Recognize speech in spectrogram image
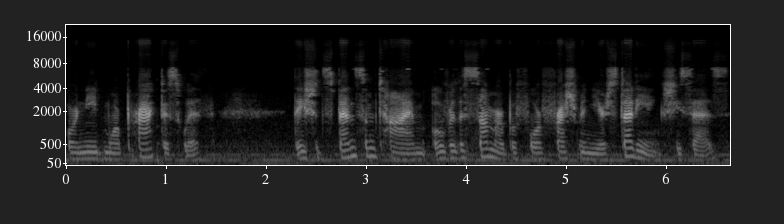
or need more practice with, they should spend some time over the summer before freshman year studying, she says.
